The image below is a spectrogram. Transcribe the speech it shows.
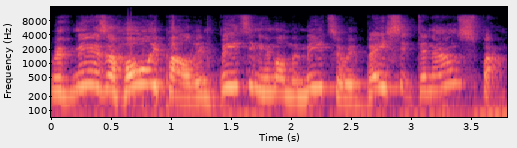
With me as a holy paladin beating him on the meter with basic denounce spam.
